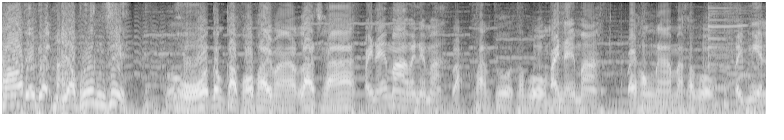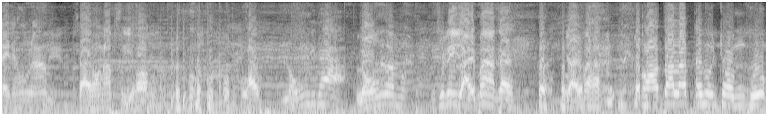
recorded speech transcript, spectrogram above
ขออย่าพึ่งสิ โอ้โห ต้องกลับขออภัยมาล่าช้า ไปไหนมาไปไหนมา ประทานโทษครับผม ไปไหนมา ไปห้องน้ำมาครับผม ไปมีอะไรในห้องน้ำใช่ห้องน้ำสี่ห้อง ครับ หลงที่ท่าหลงอะชุดนี้ใหญ่มากเลย ใหญ่มาก ขอต้อนรับท่านผู้ชมทุก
